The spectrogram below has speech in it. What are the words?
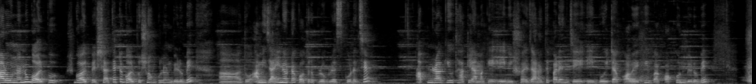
আর অন্যান্য গল্প, গল্পের সাথে একটা গল্প সংকলন বেরোবে। তো আমি জানি না ওটা কতটা প্রোগ্রেস করেছে। আপনারা কেউ থাকলে আমাকে এই বিষয়ে জানাতে পারেন যে এই বইটা কবে কি বা কখন বেরোবে। তো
